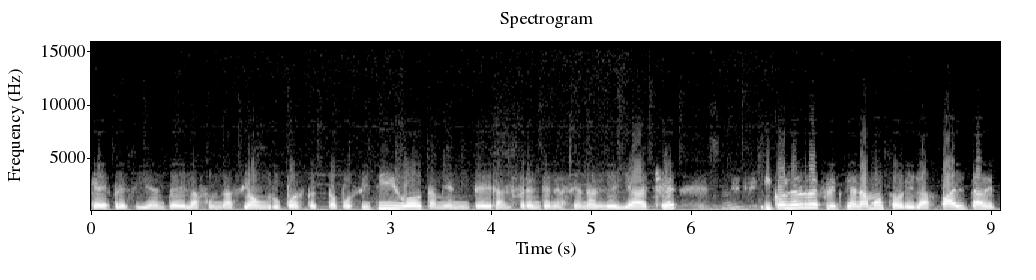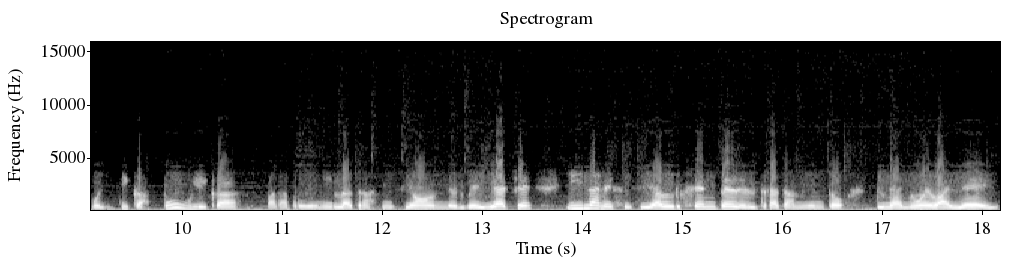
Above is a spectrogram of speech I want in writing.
que es presidente de la Fundación Grupo Efecto Positivo, también integra el Frente Nacional VIH, y con él reflexionamos sobre la falta de políticas públicas para prevenir la transmisión del VIH y la necesidad urgente del tratamiento de una nueva ley.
